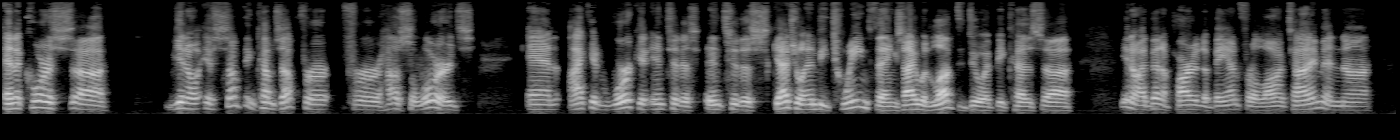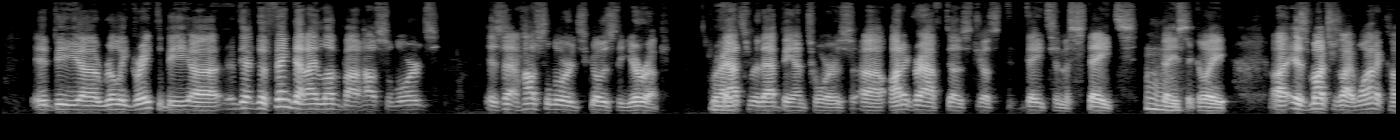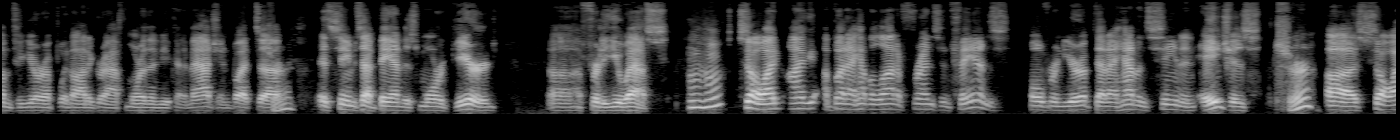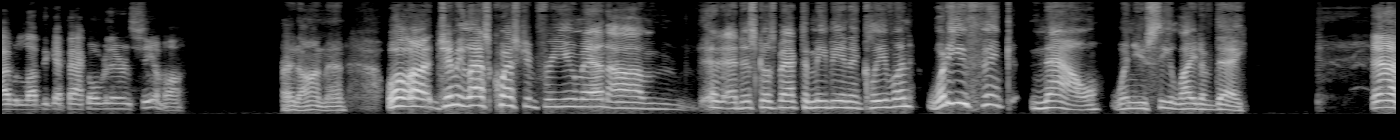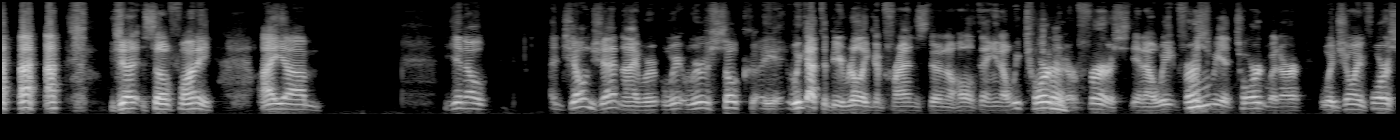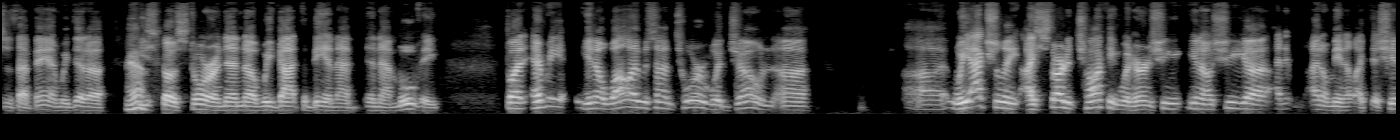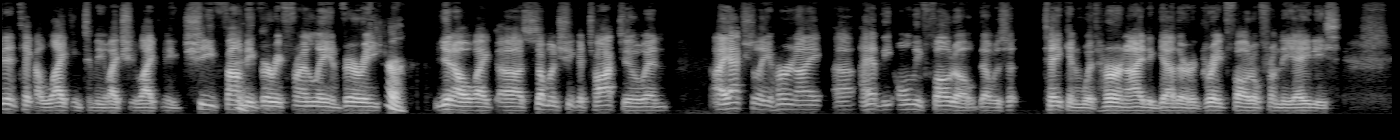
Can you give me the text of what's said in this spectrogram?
and of course, uh, you know, if something comes up for for House of Lords, and I could work it into this into the schedule in between things, I would love to do it because uh, you know I've been a part of the band for a long time, and uh, it'd be uh, really great to be. Uh, the, the thing that I love about House of Lords is that House of Lords goes to Europe. Right? That's where that band tours. Uh, Autograph does just dates in the states, Mhm. basically. Uh, as much as I want to come to Europe with Autograph, more than you can imagine, but uh, Sure. it seems that band is more geared uh, for the U.S. Mhm. So I, I, but I have a lot of friends and fans over in Europe that I haven't seen in ages. Sure. Uh, so I would love to get back over there and see them all. Right on, man. Well, uh, Jimi, last question for you, man. Um, and, and this goes back to me being in Cleveland. What do you think now when you see light of day? So funny. I, um, you know, Joan Jett and I were we, we were so we got to be really good friends during the whole thing. You know, we toured with her first. You know, we 1st Mhm. we had toured with her with Join Forces that band. We did a Yeah. East Coast tour, and then uh, we got to be in that in that movie. But every you know, while I was on tour with Joan, uh, uh, we actually I started talking with her, and she, you know, she uh, I, didn't- I don't mean it like this. She didn't take a liking to me like she liked me. She found me very friendly and very, Sure. you know, like uh, someone she could talk to. And I actually, her and I, uh, I have the only photo that was taken with her and I together. A great photo from the '80s,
